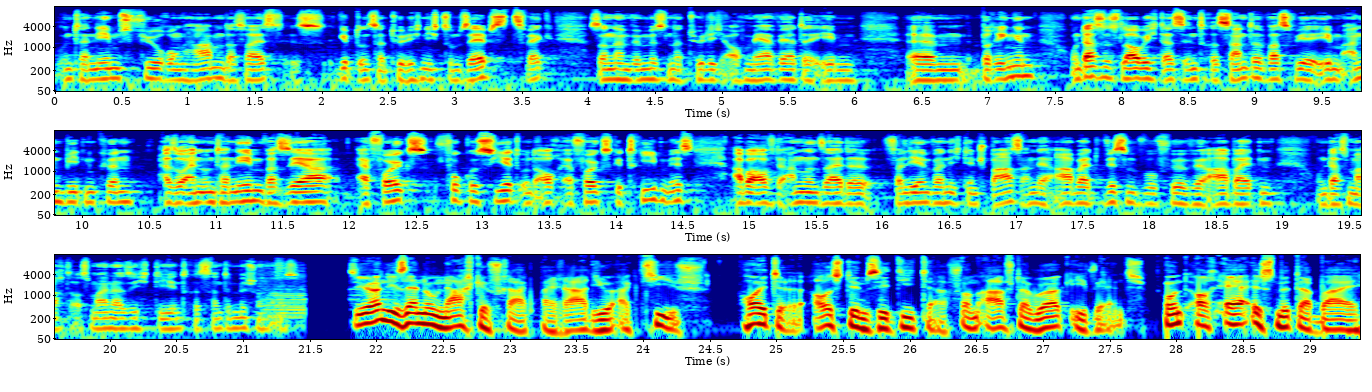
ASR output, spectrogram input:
Unternehmensführung haben. Das heißt, es gibt uns natürlich nicht zum Selbstzweck, sondern wir müssen natürlich auch Mehrwerte eben ähm, bringen. Und das ist, glaube ich, das Interessante, was wir eben anbieten können. Also ein Unternehmen, was sehr erfolgsfokussiert und auch erfolgsgetrieben ist, aber auf der anderen Seite verlieren wir nicht den Spaß an der Arbeit, wissen, wofür wir arbeiten. Und das macht aus meiner Sicht die interessante Mischung aus. Sie hören die Sendung nachgefragt bei Radio Aktiv. Heute aus dem Sedita vom After Work Event. Und auch er ist mit dabei,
